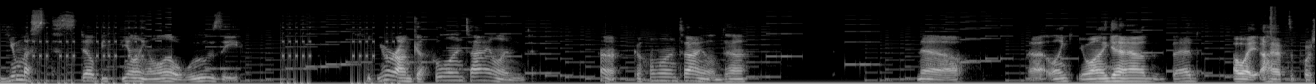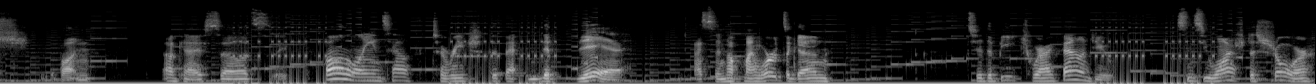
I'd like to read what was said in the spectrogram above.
You must still be feeling a little woozy. You're on Koholint Island. Huh, Koholint Island, huh? Now, uh, Link, you want to get out of the bed? Oh wait, I have to push the button. Okay, so let's see. Follow the lane south to reach the back. There. Messing up my words again. To the beach where I found you. Since you washed ashore,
